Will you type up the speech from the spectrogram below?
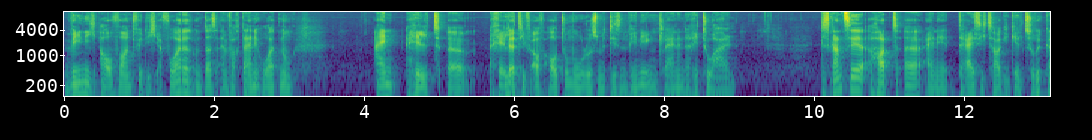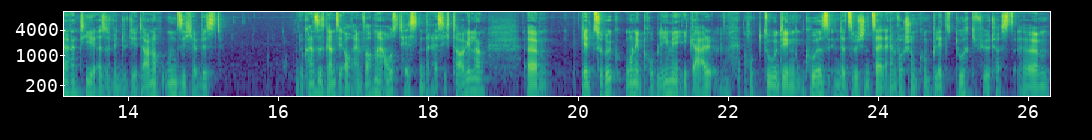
wenig Aufwand für dich erfordert und das einfach deine Ordnung einhält. Äh, relativ auf Automodus mit diesen wenigen kleinen Ritualen. Das Ganze hat äh, eine 30 Tage Geld-Zurück-Garantie, also wenn du dir da noch unsicher bist, du kannst das Ganze auch einfach mal austesten, 30 Tage lang. Ähm, Geld zurück ohne Probleme, egal ob du den Kurs in der Zwischenzeit einfach schon komplett durchgeführt hast. Ähm,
